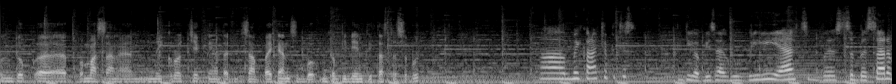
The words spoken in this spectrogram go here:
untuk uh, pemasangan microchip yang tadi disampaikan untuk identitas tersebut? Uh, microchip itu juga bisa beli ya sebesar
